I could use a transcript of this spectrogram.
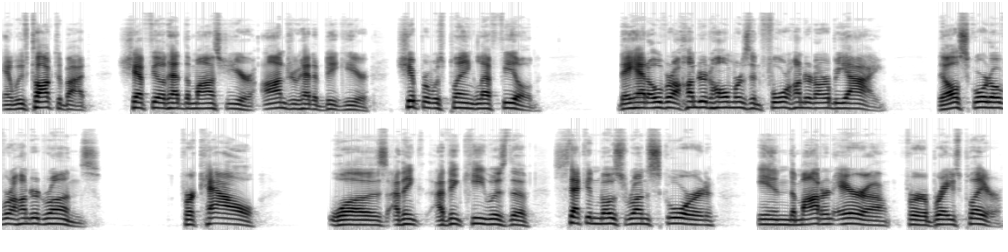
And we've talked about Sheffield had the monster year. Andruw had a big year. Chipper was playing left field. They had over 100 homers and 400 RBI. They all scored over 100 runs. Furcal was I think I think he was the second most runs scored in the modern era for a Braves player.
